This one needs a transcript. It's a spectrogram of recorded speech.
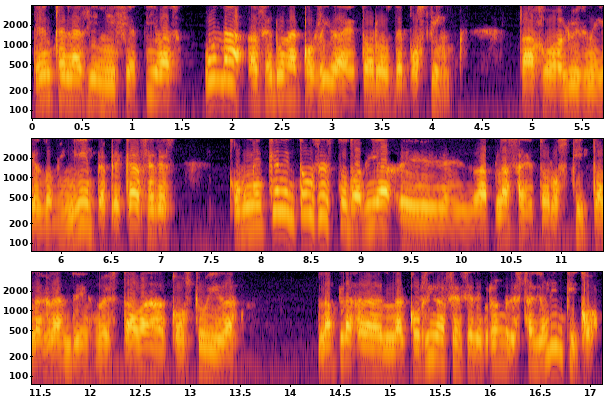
entre las iniciativas una, hacer una corrida de toros de postín. Trajo a Luis Miguel Dominguín, Pepe Cáceres, como en aquel entonces todavía eh, la Plaza de Toros Quito, la grande, no estaba construida, la, pla- la corrida se celebró en el Estadio Olímpico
